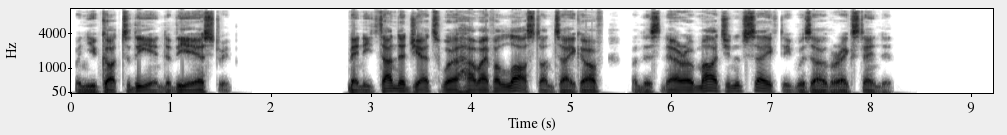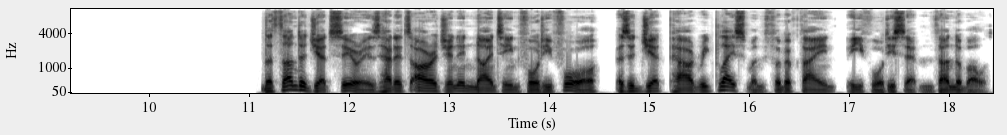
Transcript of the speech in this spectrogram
when you got to the end of the airstrip. Many Thunderjets were, however, lost on takeoff when this narrow margin of safety was overextended. The Thunderjet series had its origin in 1944 as a jet-powered replacement for the famed P-47 Thunderbolt.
